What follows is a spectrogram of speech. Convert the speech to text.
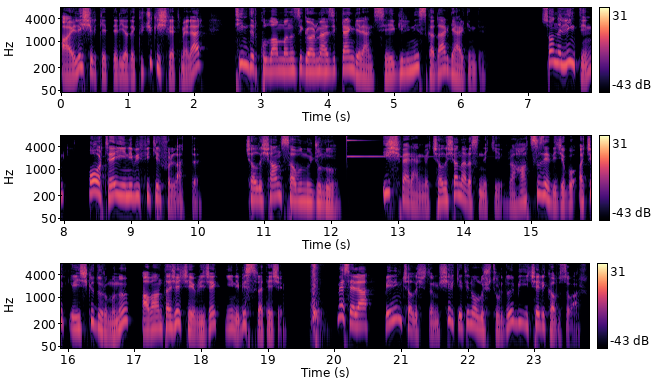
aile şirketleri ya da küçük işletmeler Tinder kullanmanızı görmezlikten gelen sevgiliniz kadar gergindi. Sonra LinkedIn ortaya yeni bir fikir fırlattı. Çalışan savunuculuğu. İşveren ve çalışan arasındaki rahatsız edici bu açık ilişki durumunu avantaja çevirecek yeni bir strateji. Mesela benim çalıştığım şirketin oluşturduğu bir içerik havuzu var.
